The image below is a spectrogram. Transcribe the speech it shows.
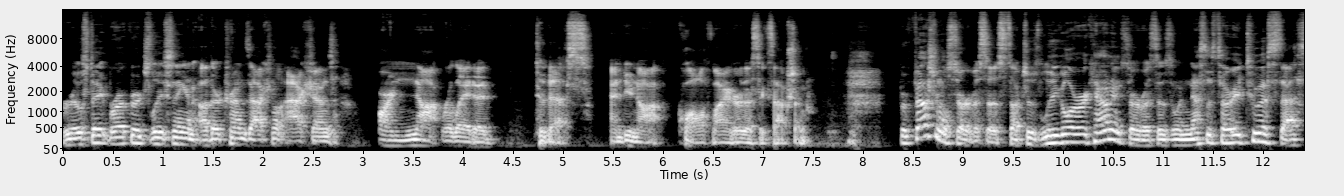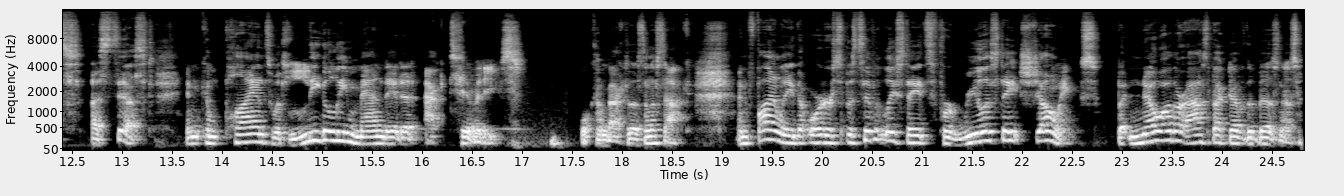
Real estate brokerage, leasing, and other transactional actions are not related to this and do not qualify under this exception. Professional services, such as legal or accounting services, when necessary to assess, assist in compliance with legally mandated activities. We'll come back to this in a sec. And finally, the order specifically states for real estate showings, but no other aspect of the business,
